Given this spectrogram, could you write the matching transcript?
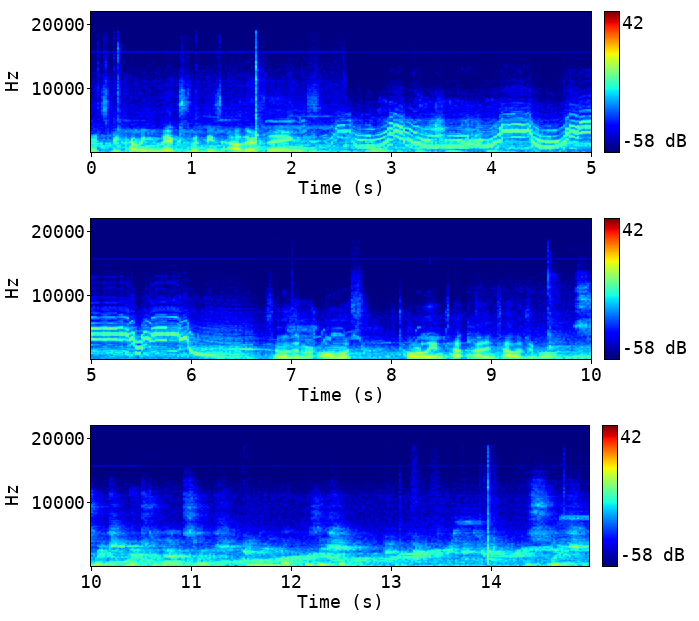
it's becoming mixed with these other things. Some of them are almost totally unintelligible. Switch next to that switch in the up position. The switch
